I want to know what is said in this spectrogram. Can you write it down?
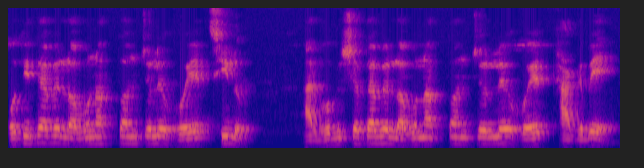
অতীতে হবে লবণাক্ত অঞ্চলে হয়েছিল আর ভবিষ্যতে হবে লবণাক্ত অঞ্চলে হয়ে থাকবে।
